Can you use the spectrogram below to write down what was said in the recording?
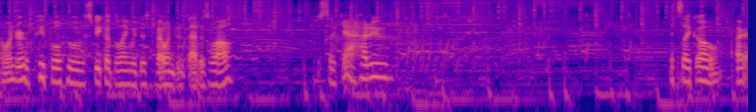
I wonder if people who speak other languages, I wondered that as well. Just like, yeah, how do you... It's like, oh, are,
